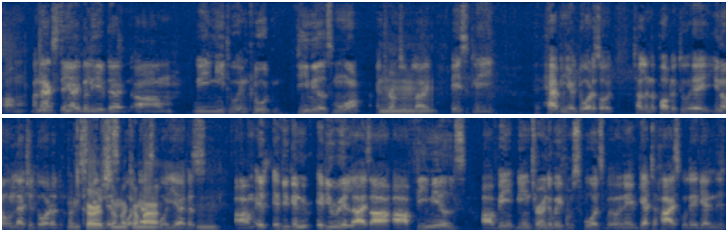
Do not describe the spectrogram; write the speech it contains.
Um, the next thing I believe that um, we need to include females more in terms of mm. like basically having your daughters or telling the public to hey you know let your daughter Encourage them to come out. sport. yeah because um, if, if you can if you realize our, our females are being, being turned away from sports but when they get to high school they get into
